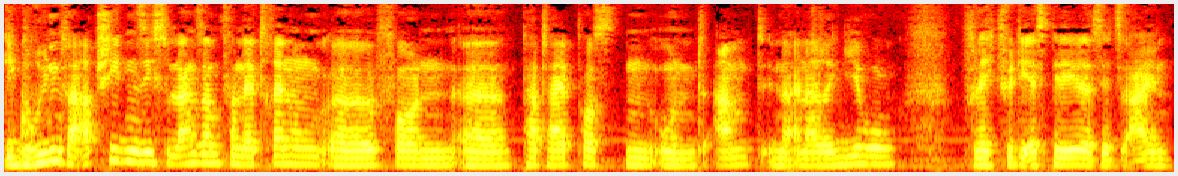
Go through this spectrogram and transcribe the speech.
die Grünen verabschieden sich so langsam von der Trennung äh, von äh, Parteiposten und Amt in einer Regierung. Vielleicht führt die SPD das jetzt ein.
